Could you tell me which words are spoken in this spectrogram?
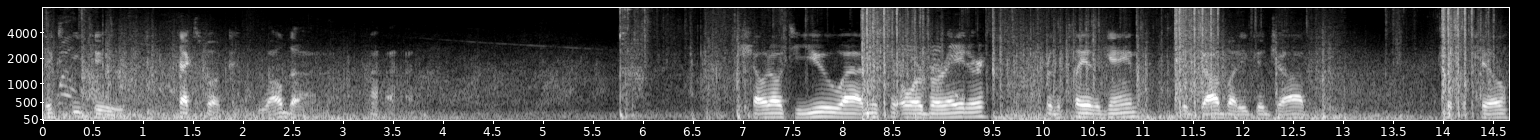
62 textbook. Well done. Shout out to you, uh, Mr. Orberator, for the play of the game. Good job, buddy. Good job. Triple kill.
